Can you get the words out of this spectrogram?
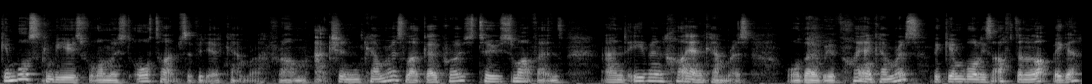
Gimbals can be used for almost all types of video camera, from action cameras like GoPros to smartphones and even high-end cameras Although with high-end cameras, the gimbal is often a lot bigger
